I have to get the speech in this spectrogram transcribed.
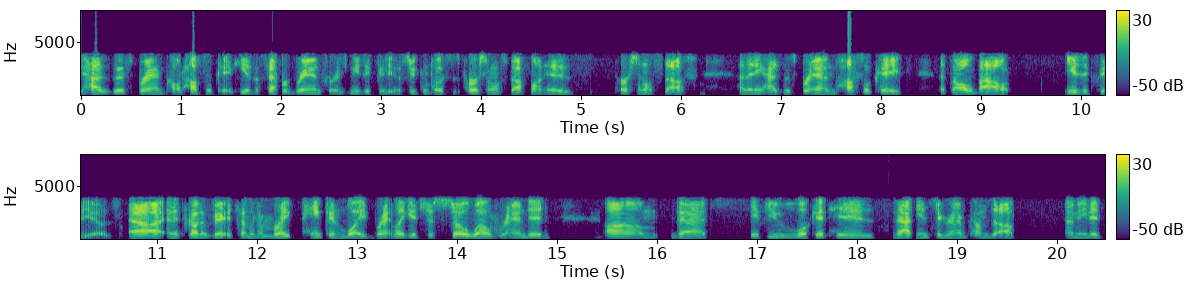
has this brand called Hustle Cake. He has a separate brand for his music videos, so he can post his personal stuff on his personal stuff, and then he has this brand Hustle Cake that's all about music videos. Uh, and it's got a very, it's got like Mhm. a bright pink and white brand. Like it's just so well branded um, that if you look at his that Instagram comes up, I mean it's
